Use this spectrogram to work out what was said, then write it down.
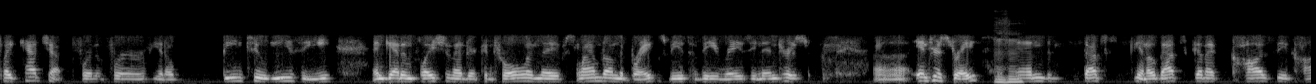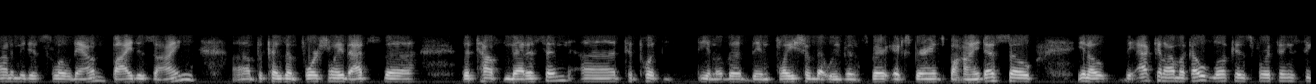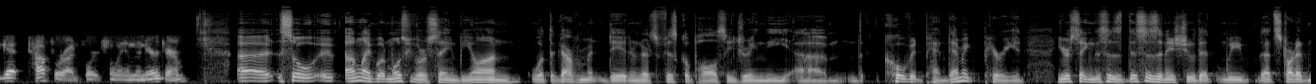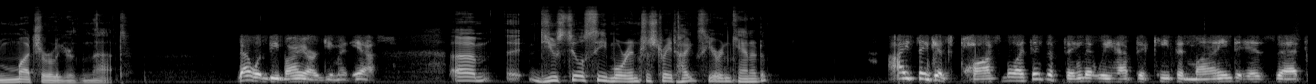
play catch up for the, for you know being too easy and get inflation under control. And they've slammed on the brakes vis-a-vis raising interest uh, interest rates, mm-hmm. and that's you know that's going to cause the economy to slow down by design, uh, because unfortunately that's the the tough medicine uh, to put you know the, the inflation that we've experienced behind us. So, you know, the economic outlook is for things to get tougher, unfortunately, in the near term. Uh, so, uh, unlike what most people are saying, beyond what the government did in regards to fiscal policy during the, um, the COVID pandemic period, you're saying this is this is an issue that we that started much earlier than that. That would be my argument. Yes. Um, do you still see more interest rate hikes here in Canada? I think it's possible. I think the thing that we have to keep in mind is that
